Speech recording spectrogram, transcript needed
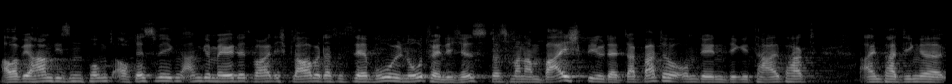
Aber wir haben diesen Punkt auch deswegen angemeldet, weil ich glaube, dass es sehr wohl notwendig ist, dass man am Beispiel der Debatte um den Digitalpakt ein paar Dinge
